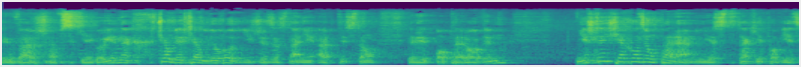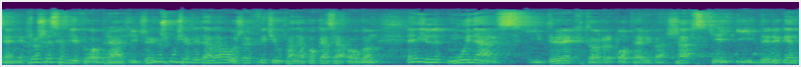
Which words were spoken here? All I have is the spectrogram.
Warszawskiego. Jednak ciągle chciał udowodnić, że zostanie artystą y, operowym. Nieszczęścia chodzą parami, jest takie powiedzenie. Proszę sobie wyobrazić, że już mu się wydawało, że chwycił Pana Boga za ogon. Emil Młynarski, dyrektor Opery Warszawskiej i dyrygent,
